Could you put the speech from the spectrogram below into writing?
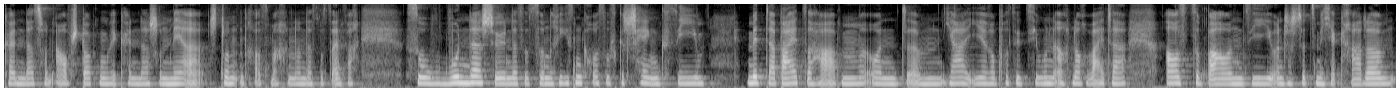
können das schon aufstocken, wir können da schon mehr Stunden draus machen und das ist einfach so wunderschön, das ist so ein riesengroßes Geschenk, sie mit dabei zu haben und ähm, ja, ihre Position auch noch weiter auszubauen. Sie unterstützt mich ja gerade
